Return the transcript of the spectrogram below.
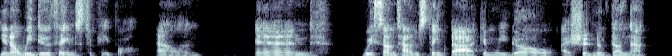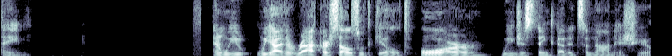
you know we do things to people alan and we sometimes think back and we go i shouldn't have done that thing and we we either rack ourselves with guilt or we just think that it's a non-issue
